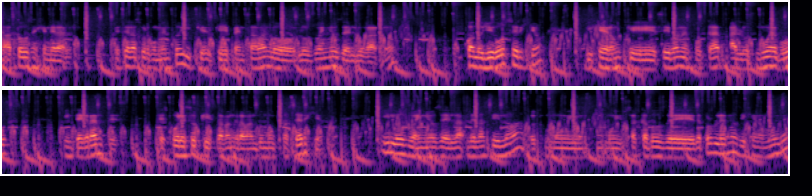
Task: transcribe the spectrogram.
a todos en general. Ese era su argumento y que, que pensaban los dueños del lugar, ¿no? Cuando llegó Sergio, dijeron que se iban a enfocar a los nuevos integrantes. Es por eso que estaban grabando mucho a Sergio. Y los dueños de la, del asilo, pues muy, muy sacados de, de, problemas, dijeron, muy bien,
